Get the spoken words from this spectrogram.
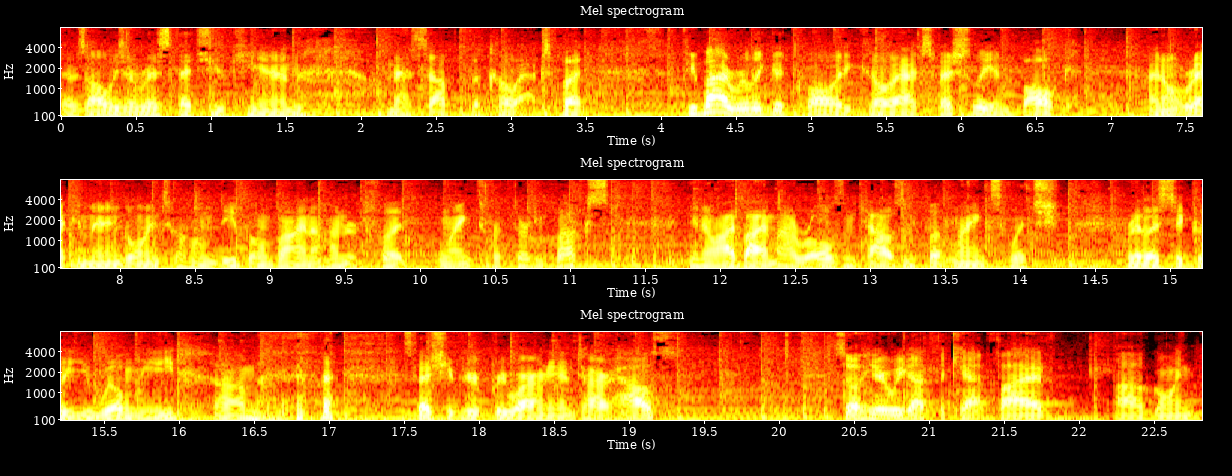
There's always a risk that you can mess up the coax. But if you buy a really good quality coax, especially in bulk, I don't recommend going to Home Depot and buying a 100 foot length for 30 bucks. You know, I buy my rolls in 1,000 foot lengths, which realistically you will need, um, especially if you're pre-wiring an entire house. So here we got the Cat 5 uh, going,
